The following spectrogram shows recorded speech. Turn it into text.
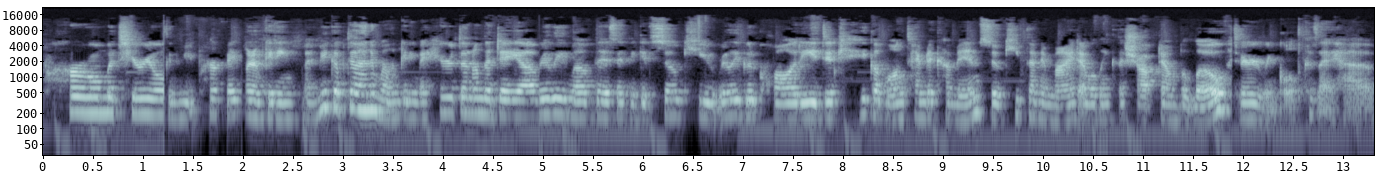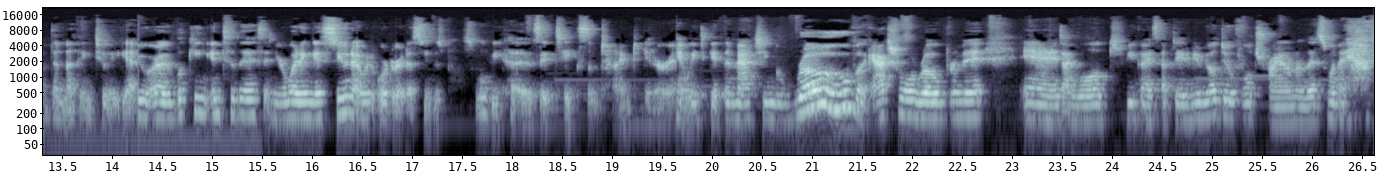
pearl material. It's gonna be perfect when I'm getting my makeup done and while I'm getting my hair done on the day of. Really love this. I think it's so cute, really good quality. It did take a long time to come in, so keep that in mind. I will link the shop down below. It's very wrinkled because I have done nothing to it yet. If you are looking into this and your wedding is soon, I would order it as soon as possible because it takes some time to get her in. Can't wait to get the matching robe, like actual robe from it, and I will keep you guys updated. Maybe I'll do a full try on of this when I have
